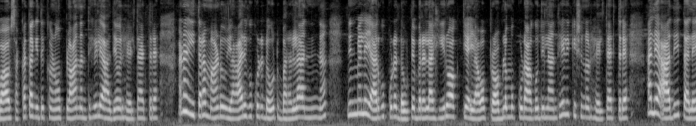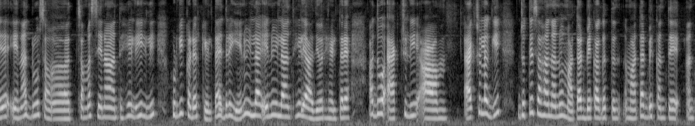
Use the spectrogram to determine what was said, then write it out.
ವಾವ್ ಸಖತ್ತಾಗಿದೆ ಕಣೋ ಪ್ಲಾನ್ ಅಂತ ಹೇಳಿ ಆದಿ ಅವ್ರು ಹೇಳ್ತಾ ಇರ್ತಾರೆ. ಅಣ್ಣ, ಈ ಥರ ಮಾಡು. ಯಾರಿಗೂ ಕೂಡ ಡೌಟ್ ಬರಲ್ಲ. ನಿನ್ನ ನಿನ್ನ ಮೇಲೆ ಯಾರಿಗೂ ಕೂಡ ಡೌಟೇ ಬರಲ್ಲ. ಹೀರೋ ಆಗ್ತೀಯ, ಯಾವ ಪ್ರಾಬ್ಲಮ್ಮು ಕೂಡ ಆಗೋದಿಲ್ಲ ಅಂತ ಹೇಳಿ ಕಿಶನ್ ಅವ್ರು ಹೇಳ್ತಾ ಇರ್ತಾರೆ. ಅಲ್ಲಿ ಆದಿ ತಲೆ ಏನಾದರೂ ಸಮಸ್ಯೆನಾ ಅಂತ ಹೇಳಿ ಇಲ್ಲಿ ಹುಡುಗಿ ಕಡೆಯವ್ರು ಕೇಳ್ತಾ ಇದ್ದರೆ ಏನೂ ಇಲ್ಲ ಏನೂ ಇಲ್ಲ ಅಂತ ಹೇಳಿ ಆದಿಯವ್ರು ಹೇಳ್ತಾರೆ. ಅದು ಆ್ಯಕ್ಚುಲಿ ಆ್ಯಕ್ಚುಲಾಗಿ ಜೊತೆ ಸಹ ನಾನು ಮಾತಾಡಬೇಕಾಗತ್ತ, ಮಾತಾಡಬೇಕಂತೆ, ಅಂತ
